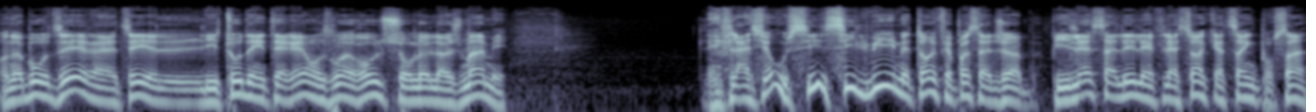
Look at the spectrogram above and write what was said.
on a beau dire, euh, sais, les taux d'intérêt ont joué un rôle sur le logement, mais l'inflation aussi, si lui, mettons, il fait pas sa job, puis il laisse aller l'inflation à 4-5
